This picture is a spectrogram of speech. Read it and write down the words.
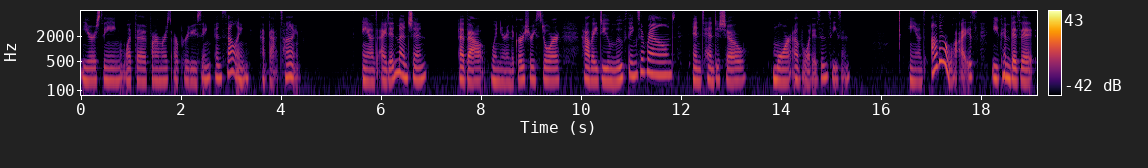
you're seeing what the farmers are producing and selling at that time. And I did mention about when you're in the grocery store how they do move things around and tend to show more of what is in season. And otherwise, you can visit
